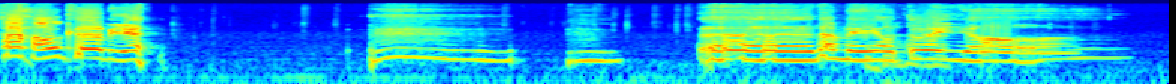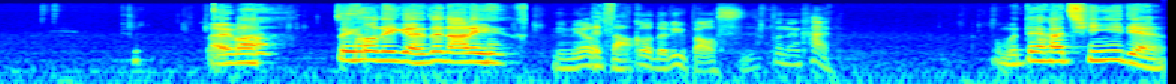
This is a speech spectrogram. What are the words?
他好可怜。呃，他没有队友。来吧，最后那个人在哪里？你没有足够的绿宝石，不能看。我们带他轻一点。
